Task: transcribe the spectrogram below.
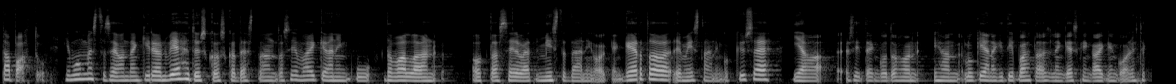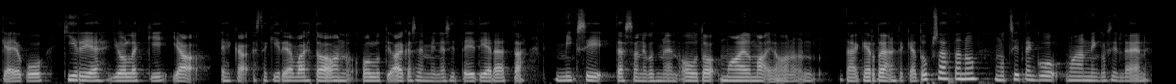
tapahtuu. Ja mun mielestä se on tämän kirjan viehätys, koska tästä on tosi vaikea niin kuin, tavallaan ottaa selvää, että mistä tämä niin oikein kertoo ja mistä on niin kuin, kyse. Ja sitten kun tuohon ihan lukijanakin tipahtaa silleen kesken kaiken, kun on yhtäkkiä joku kirje jollekin ja ehkä sitä kirjeenvaihtoa on ollut jo aikaisemmin ja sitten ei tiedä, että miksi tässä on niin outo maailma, johon on tämä kertoja on yhtäkkiä tupsahtanut. Mutta sitten kun vaan niin kuin, silleen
